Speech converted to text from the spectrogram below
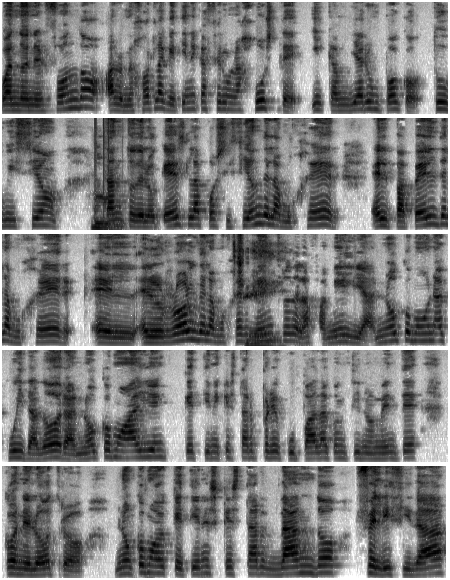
Cuando en el fondo a lo mejor la que tiene que hacer un ajuste y cambiar un poco tu visión, mm. tanto de lo que es la posición de la mujer, el papel de la mujer, el, rol de la mujer dentro de la familia, no como una cuidadora, no como alguien que tiene que estar preocupada continuamente con el otro, no como que tienes que estar dando felicidad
